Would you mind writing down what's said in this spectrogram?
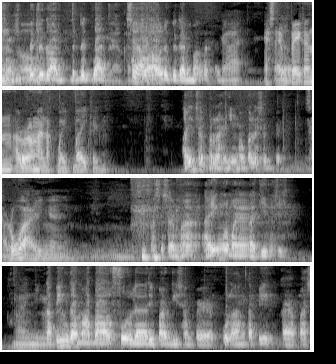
Oh. Deg-degan, deg-degan. Ya, kan. Saya awal-awal deg-degan banget. ya SMP kan orang anak baik-baik kan Aing saya pernah Aing mabal SMP. sarua aing. Pas SMA, Aing lumayan rajin sih. anjing Tapi nggak mabal full dari pagi sampai pulang. Tapi kayak pas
